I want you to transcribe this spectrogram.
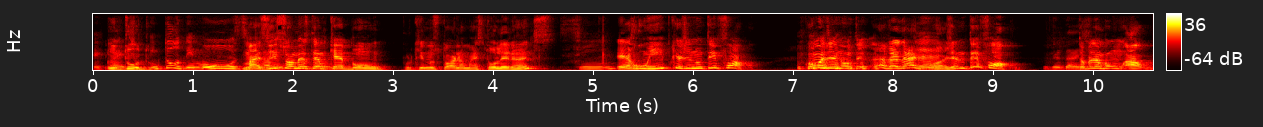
em Eclético. tudo. Em tudo, em música. Mas em isso ao mesmo tudo. tempo que é bom, porque nos torna mais tolerantes Sim, é ruim porque a gente não tem foco. Como a gente não tem. É verdade, É. pô, a gente não tem foco. é verdade. Então, por exemplo, um- ah,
